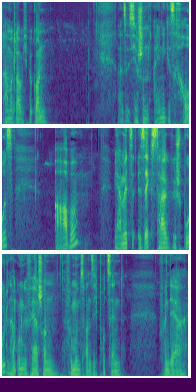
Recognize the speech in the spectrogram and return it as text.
haben wir, glaube ich, begonnen. Also ist hier schon einiges raus. Aber wir haben jetzt sechs Tage gespult und haben ungefähr schon 25 Prozent von der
